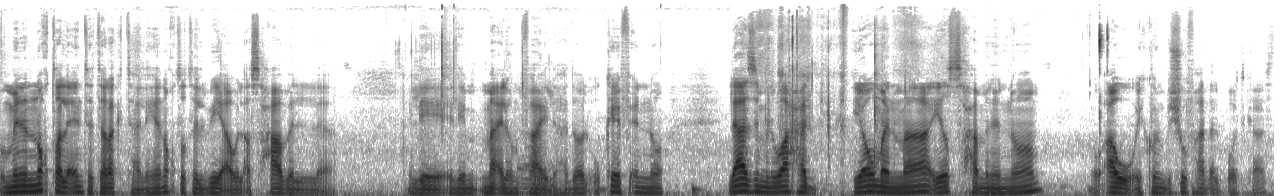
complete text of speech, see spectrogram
من النقطة اللي أنت تركتها اللي هي نقطة البيئة أو الأصحاب اللي اللي ما لهم فائده هذول. وكيف إنه لازم الواحد يوما ما يصحى من النوم أو يكون بيشوف هذا البودكاست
